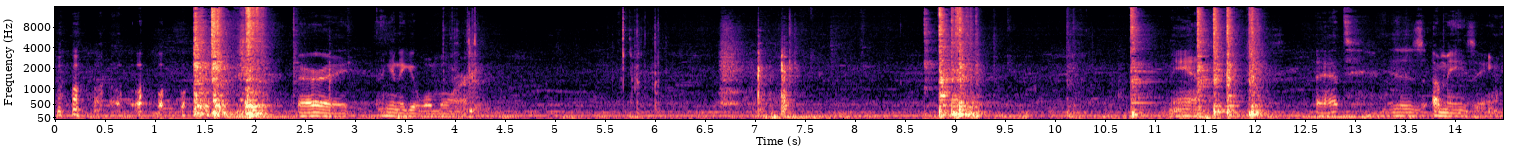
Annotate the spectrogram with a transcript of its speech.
All right, I'm gonna get one more. Man, that is amazing.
